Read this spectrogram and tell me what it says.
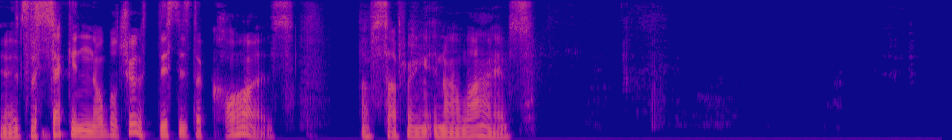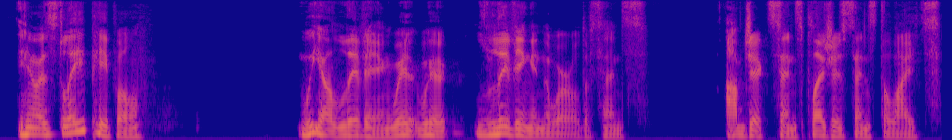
You know, it's the second noble truth. This is the cause of suffering in our lives. You know, as lay people, we are living, we're, we're living in the world of sense, objects, sense, pleasures, sense, delights.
